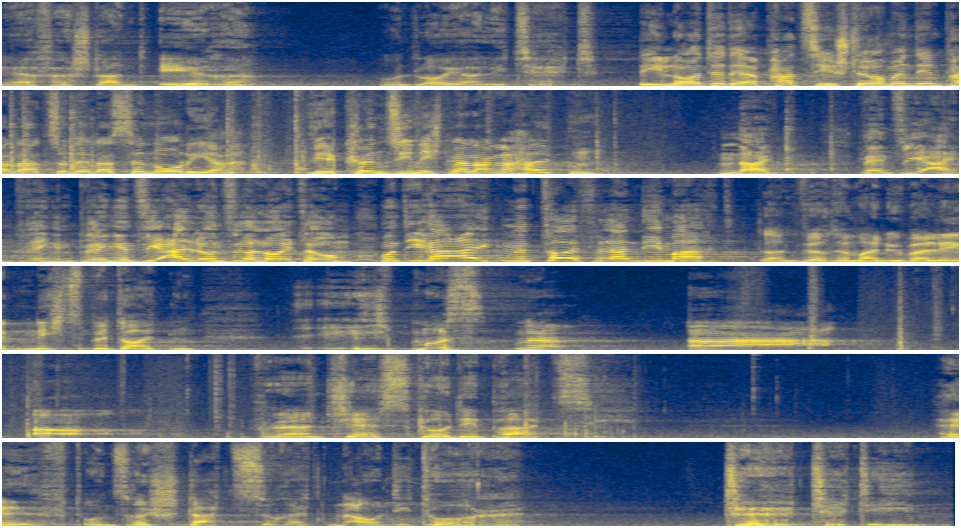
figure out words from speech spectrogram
Er verstand Ehre und Loyalität. Die Leute der Pazzi stürmen den Palazzo della Senoria. Wir können sie nicht mehr lange halten. Nein, wenn sie eindringen, bringen sie all unsere Leute um und ihre eigenen Teufel an die Macht. Dann würde mein Überleben nichts bedeuten. Ich muss... Ah, ah. Francesco de Pazzi. Helft, unsere Stadt zu retten, Auditore. Tötet ihn.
